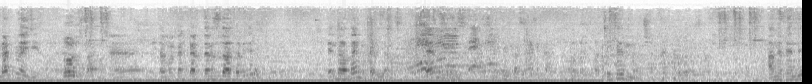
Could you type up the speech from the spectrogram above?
Kart mı vereceğiz bunlara? doğrudur tamam ben kartlarınızı dağıtabilirim. Ben dağıtayım mı kartlarınızı? Sen misiniz? Çekelim mi? Hanımefendi,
